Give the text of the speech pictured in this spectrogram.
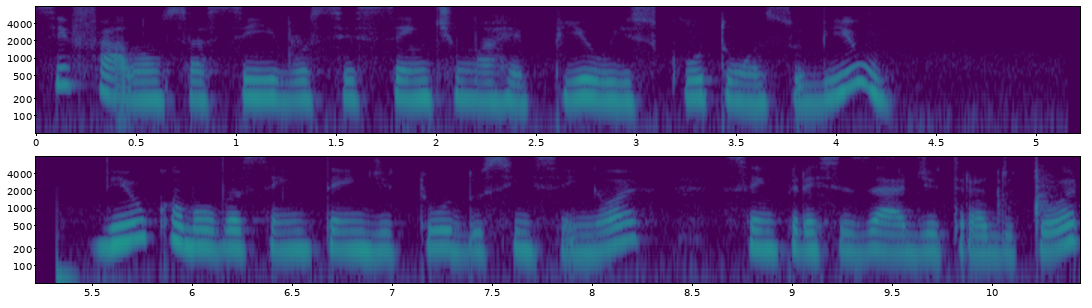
Se falam saci, você sente um arrepio e escuta um assobio? Viu como você entende tudo, sim, senhor, sem precisar de tradutor?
